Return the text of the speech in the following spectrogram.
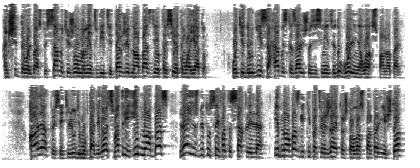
Аншидда вальбас, то есть самый тяжелый момент в битве. Также Ибн Аббас сделал тавсир этому аяту. Хоть и другие сахабы сказали, что здесь имеется в виду голень Аллаха Субхану Аталь. Каля, то есть эти люди муптади говорят, смотри, Ибн Аббас ля юзбиту сейфата саклилля. Ибн Аббас, говорит, не подтверждает то, что Аллах Субхану есть что?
